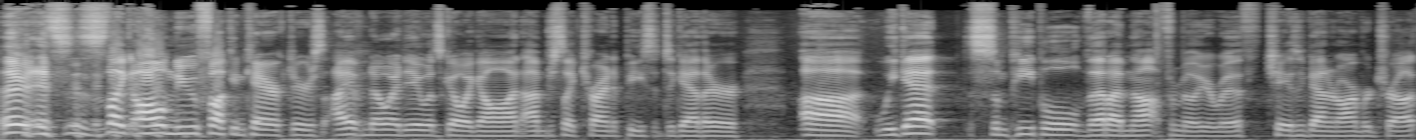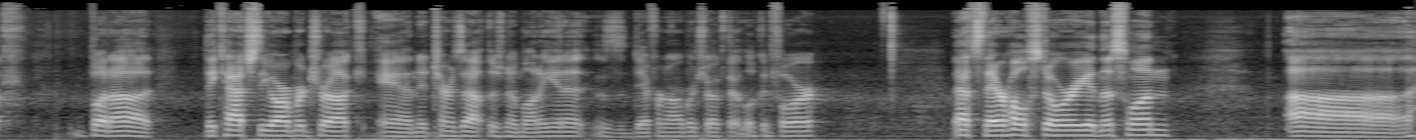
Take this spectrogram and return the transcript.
it's it's like all new fucking characters. I have no idea what's going on. I'm just like trying to piece it together. Uh, we get some people that I'm not familiar with chasing down an armored truck, but uh, they catch the armored truck and it turns out there's no money in it. It's a different armored truck they're looking for. That's their whole story in this one. Uh,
